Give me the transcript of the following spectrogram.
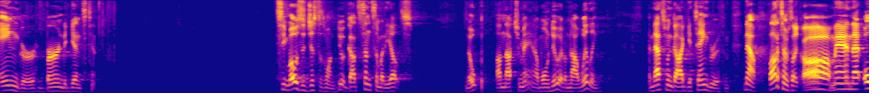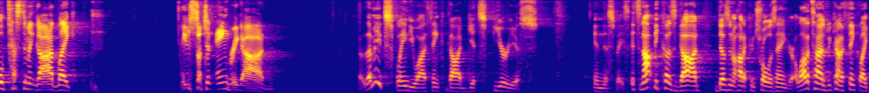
anger burned against him. See, Moses just doesn't want to do it. God sent somebody else. Nope, I'm not your man. I won't do it. I'm not willing. And that's when God gets angry with him. Now, a lot of times, like, oh man, that Old Testament God, like, he's such an angry God. Let me explain to you why I think God gets furious in this space. It's not because God doesn't know how to control his anger. A lot of times we kind of think like,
